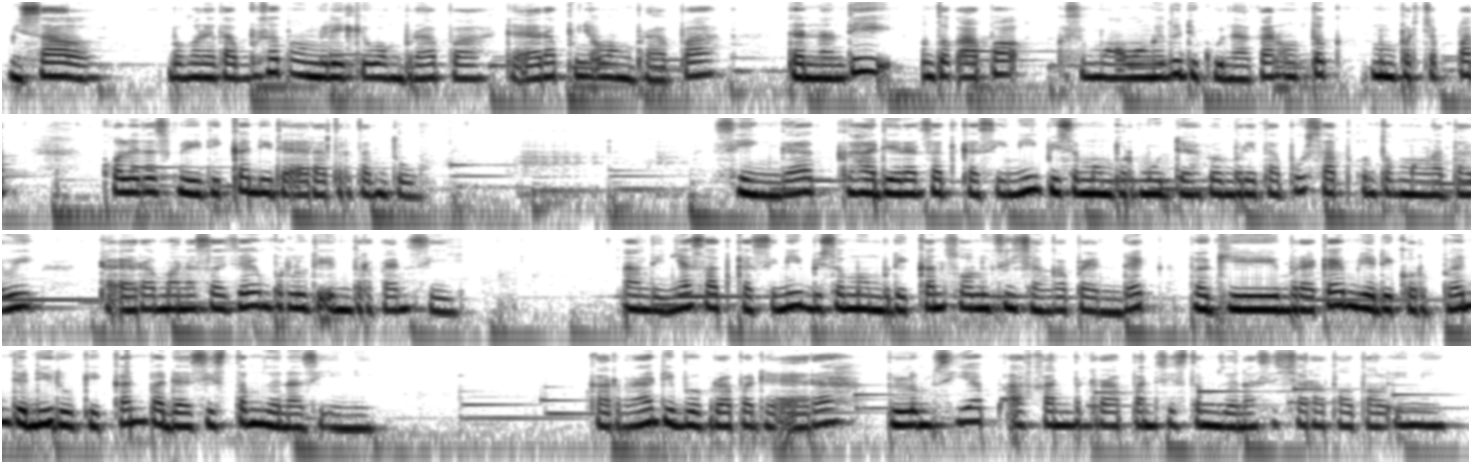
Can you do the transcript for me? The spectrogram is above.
Misal, pemerintah pusat memiliki uang berapa, daerah punya uang berapa, dan nanti untuk apa semua uang itu digunakan untuk mempercepat kualitas pendidikan di daerah tertentu. Sehingga kehadiran Satgas ini bisa mempermudah pemerintah pusat untuk mengetahui daerah mana saja yang perlu diintervensi. Nantinya Satgas ini bisa memberikan solusi jangka pendek bagi mereka yang menjadi korban dan dirugikan pada sistem zonasi ini. Karena di beberapa daerah belum siap akan penerapan sistem zonasi secara total ini.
